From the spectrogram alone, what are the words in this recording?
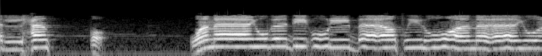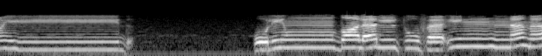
الحق. وما يبدئ الباطل وما يعيد. قل إن ضللت فإنما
